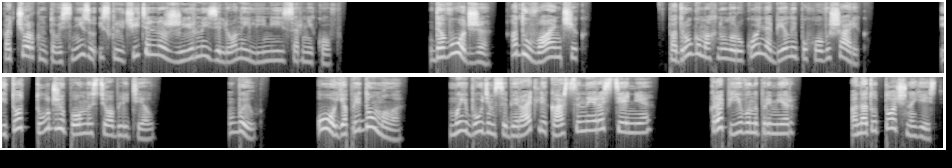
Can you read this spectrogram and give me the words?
подчеркнутого снизу исключительно жирной зеленой линией сорняков. «Да вот же, одуванчик!» Подруга махнула рукой на белый пуховый шарик. И тот тут же полностью облетел. Был. «О, я придумала! Мы будем собирать лекарственные растения. Крапиву, например. Она тут точно есть.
